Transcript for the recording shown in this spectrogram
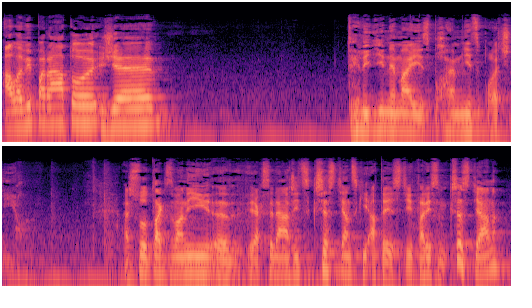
ale vypadá to, že ty lidi nemají s Bohem nic společného. A jsou takzvaný, eh, jak se dá říct, křesťanský ateisti. Tady jsem křesťan,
